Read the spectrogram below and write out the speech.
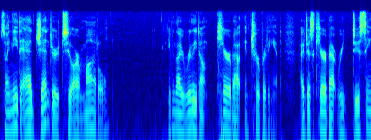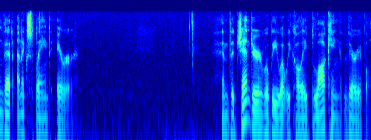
So I need to add gender to our model, even though I really don't care about interpreting it. I just care about reducing that unexplained error and the gender will be what we call a blocking variable.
